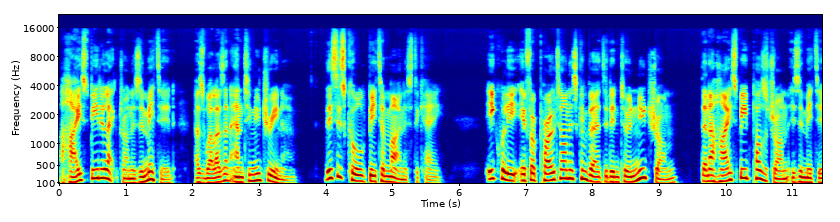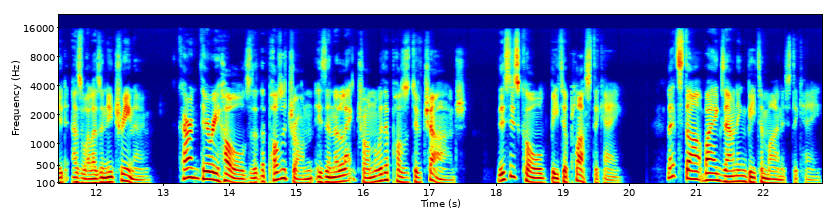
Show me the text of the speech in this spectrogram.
a high-speed electron is emitted as well as an antineutrino. This is called beta minus decay. Equally, if a proton is converted into a neutron, then a high-speed positron is emitted as well as a neutrino. Current theory holds that the positron is an electron with a positive charge. This is called beta plus decay. Let's start by examining beta minus decay.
